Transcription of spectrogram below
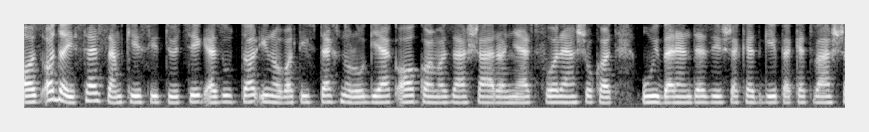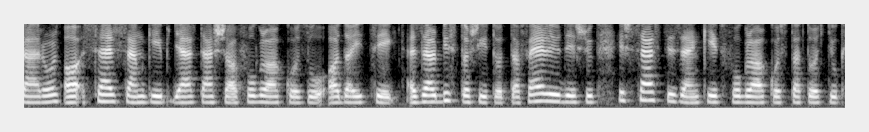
Az adai szerszámkészítő cég ezúttal innovatív technológiák alkalmazására nyert forrásokat, új berendezéseket, gépeket vásárolt a szerszámgépgyártással foglalkozó adai cég. Ezzel biztosította fejlődésük és 112 foglalkoztatottjuk,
